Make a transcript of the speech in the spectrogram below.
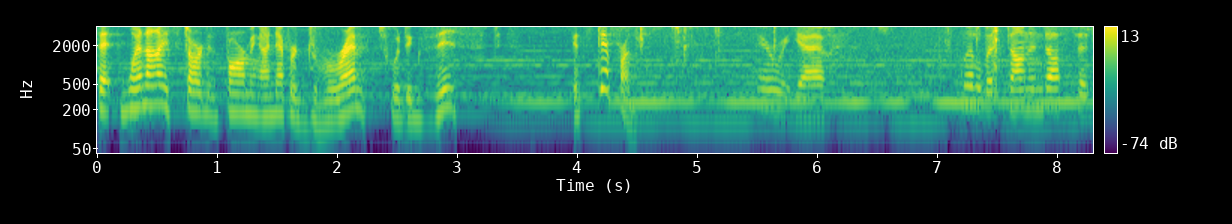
that when I started farming, I never dreamt would exist. It's different. Here we go. A little bit done and dusted.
